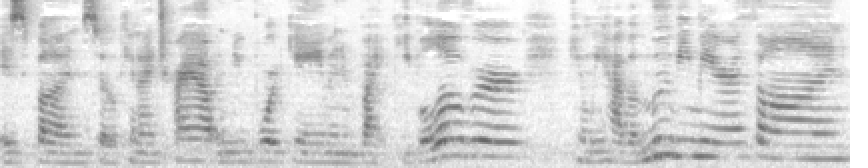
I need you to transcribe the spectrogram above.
is fun. So, can I try out a new board game and invite people over? Can we have a movie marathon?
